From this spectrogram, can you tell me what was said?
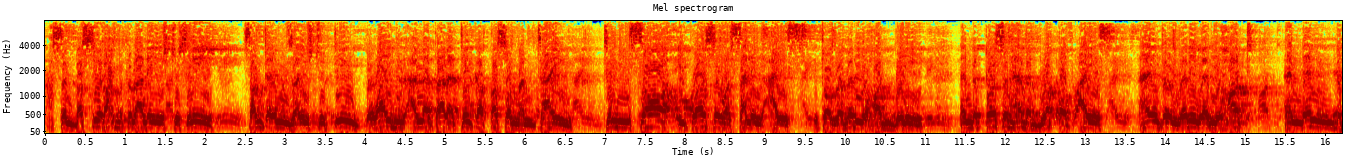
Hassan Basri rahmatullahi used to say, sometimes I used to think, why did Allah Ta'ala take a qasam on time? till he saw a person was selling ice. It was a very hot day and the person had a block of ice and it was very very hot and then the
